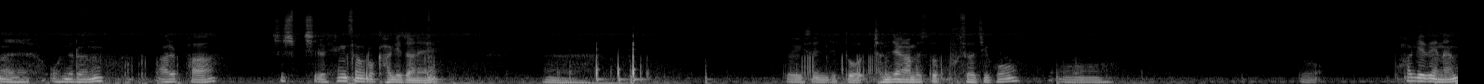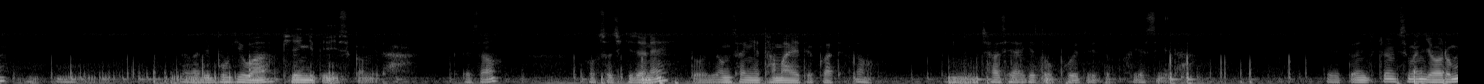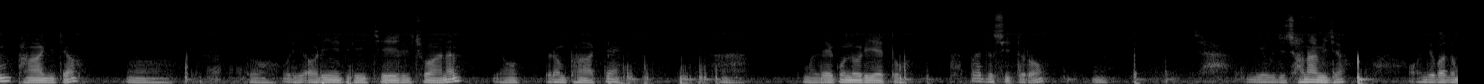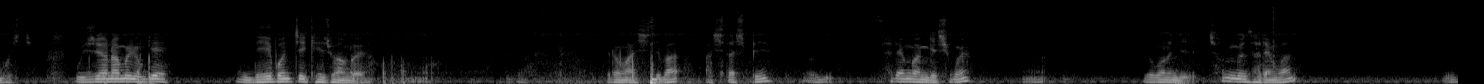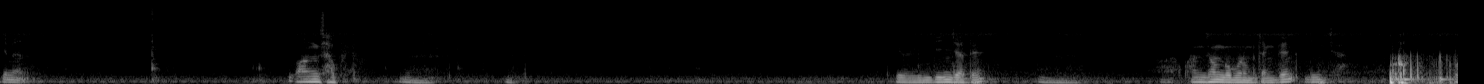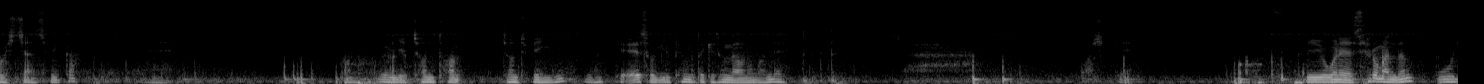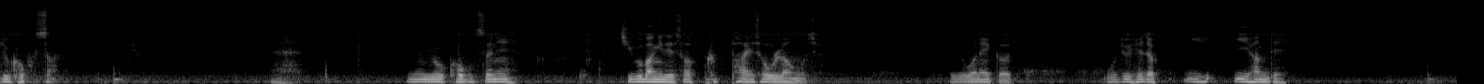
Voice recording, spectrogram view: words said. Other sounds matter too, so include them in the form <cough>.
네, 오늘은 알파 77 행성으로 가기 전에 어, 또 여기서 이제 또 전쟁하면서 또 부서지고 어, 또 파괴되는 음, 여러 가지 무기와 비행기들이 있을 겁니다. 그래서 없어지기 전에 또 영상에 담아야 될 것 같아서 좀 자세하게 또 보여드리도록 하겠습니다. 네, 또 이제 좀 있으면 여름 방학이죠. 어, 또 우리 어린이들이 제일 좋아하는 여, 여름 방학 때 아, 정말 레고 놀이에 또 푹 빠질 수 있도록. 음. 자, 이게 우주 전함이죠. 언제 봐도 멋있죠. 우주 전함을 요게 네 번째 개조한 거예요. 여러분 아시지만 아시다시피 여기 사령관 계시고요. 어, 요거는 이제 천군 사령관 여기는 왕사부요. 음. 음. 그리고 이 닌자들, 음. 아, 광선검으로 무장된 닌자 멋있지 않습니까? 네. 어, 이거 이제 전투함, 전투 비행기 계속 1편부터 계속 나오는 건데, 자 멋있게. 그리고 이번에 새로 만든 우주 거북선. 이 거북선이 지구방위 돼서 급파해서 올라온 거죠. 그래서 이번에 그 우주 해적 2, 2함대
